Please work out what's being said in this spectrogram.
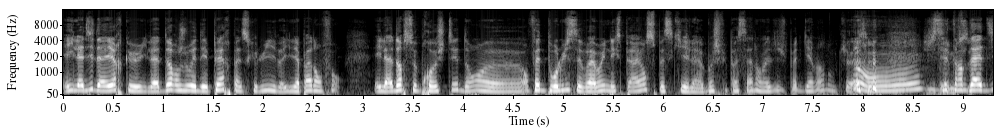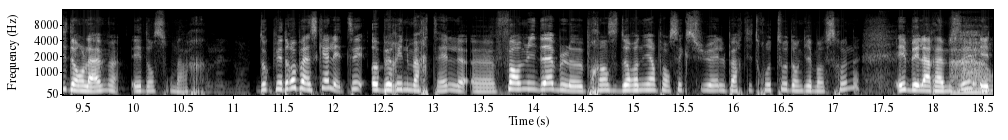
Et il a dit d'ailleurs qu'il adore jouer des pères parce que lui, il n'a pas d'enfant. Et il adore se projeter dans, euh, en fait, pour lui, c'est vraiment une expérience parce qu'il est là. Moi, je fais pas ça dans la vie, je suis pas de gamin, donc, euh, Oh. c'est un daddy dans l'âme et dans son art. Donc Pedro Pascal était Oberyn Martell, euh, formidable prince dornien pansexuel parti trop tôt dans Game of Thrones, et Bella Ramsey Ah était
